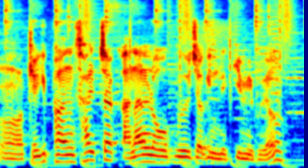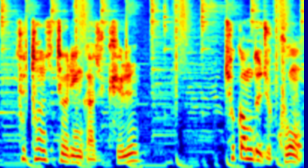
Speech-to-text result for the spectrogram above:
어, 계기판 살짝 아날로그적인 느낌이고요. 투톤 스티어링 가죽 휠. 촉감도 좋고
